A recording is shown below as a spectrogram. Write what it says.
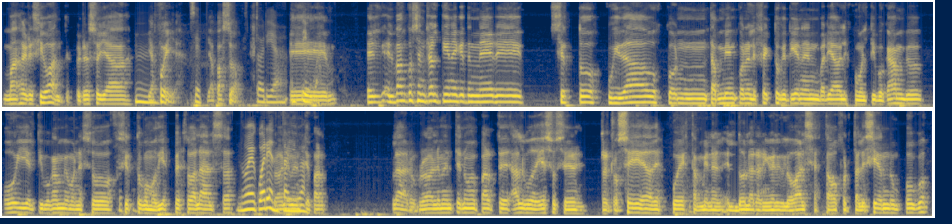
más agresivo antes, pero eso ya, mm. ya fue, ya, ya pasó. Historia eh, el, Banco Central tiene que tener ciertos cuidados con también con el efecto que tienen variables como el tipo cambio. Hoy el tipo cambio amaneció, cierto, como 10 pesos al alza. 9.40 Claro, probablemente no parte algo de eso se retroceda después. También el, dólar a nivel global se ha estado fortaleciendo un poco.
